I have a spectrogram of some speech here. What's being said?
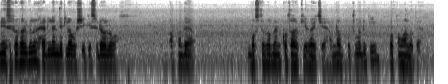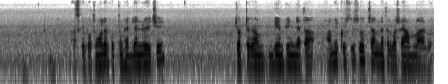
নিউজ পেপারগুলোর হেডলাইন দেখলে অবশ্যই কিছুটা হলো আপনাদের বুঝতে পারবেন কোথাও কী হয়েছে। আমরা প্রথমে ঢুকি প্রথম আলোতে। আজকে প্রথম আলোর প্রথম হেডলাইন রয়েছে, চট্টগ্রাম বিএনপির নেতা আমির খুসরু চার নেতার বাসায় হামলা আগুন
